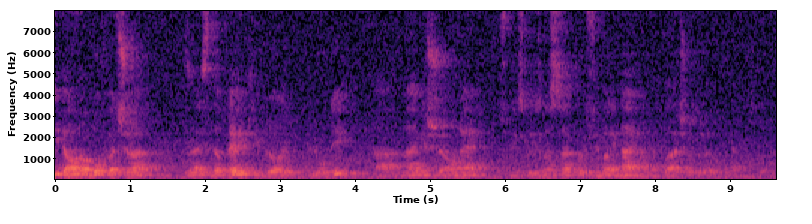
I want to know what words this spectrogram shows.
I da ono obuhvaća zaista veliki broj ljudi, a najviše one u smislu iznosa koji su imali najmanje plaće u državnom javnom službi.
